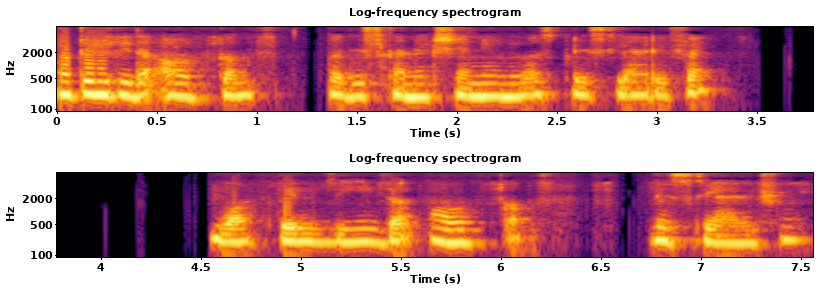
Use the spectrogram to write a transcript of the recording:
What will be the outcome for this connection, universe? Please clarify. What will be the outcome? Please clarify.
